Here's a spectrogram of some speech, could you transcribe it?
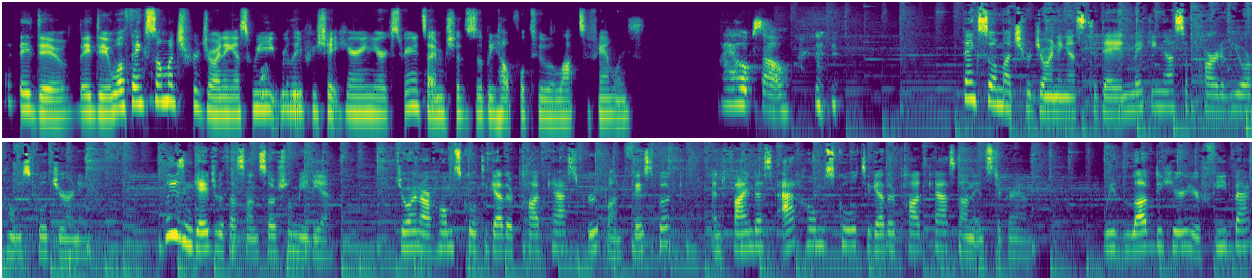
they do. They do. Well, thanks so much for joining us. We really appreciate hearing your experience. I'm sure this will be helpful to lots of families. i hope so Thanks so much for joining us today and making us a part of your homeschool journey. Please engage with us on social media. Join our Homeschool Together podcast group on Facebook and find us at Homeschool Together Podcast on Instagram. We'd love to hear your feedback,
